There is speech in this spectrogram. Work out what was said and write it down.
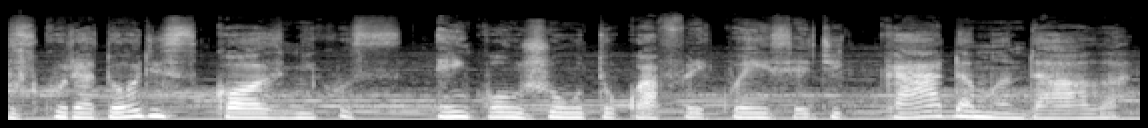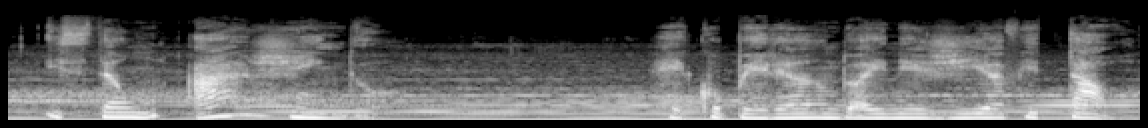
Os curadores cósmicos, em conjunto com a frequência de cada mandala, estão agindo, recuperando a energia vital,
